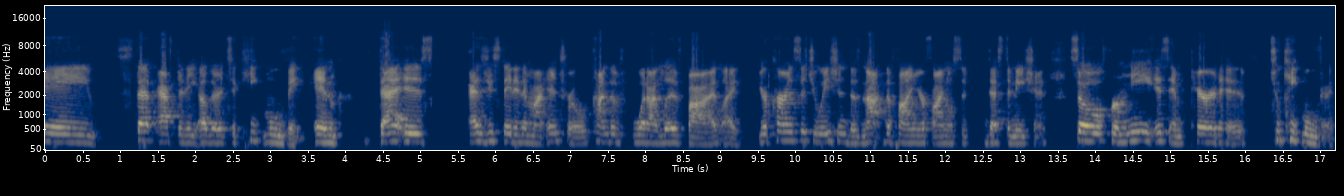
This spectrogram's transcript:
a step after the other to keep moving. And that is, as you stated in my intro, kind of what I live by. Like, your current situation does not define your final destination. So for me, it's imperative to keep moving.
